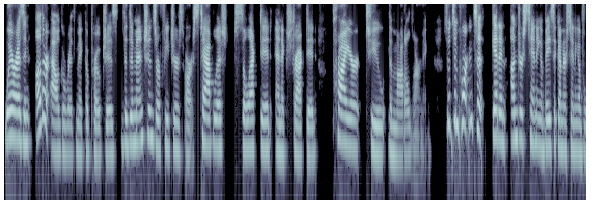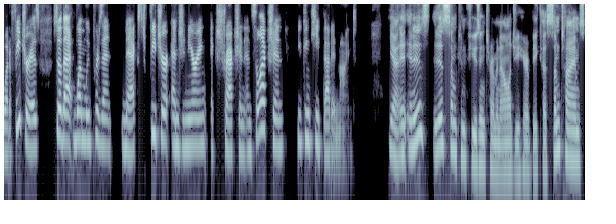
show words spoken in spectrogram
Whereas in other algorithmic approaches, the dimensions or features are established, selected, and extracted prior to the model learning. So it's important to get an understanding, a basic understanding of what a feature is, so that when we present next feature engineering, extraction, and selection, you can keep that in mind. Yeah, it, it is. It is some confusing terminology here because sometimes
